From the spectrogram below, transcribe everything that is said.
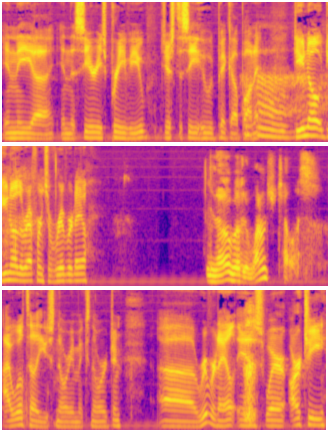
in the uh, in the series preview just to see who would pick up on it. Do you know Do you know the reference of Riverdale? No, but why don't you tell us? I will tell you, Snorri McSnorriton. Uh, Riverdale is where Archie,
